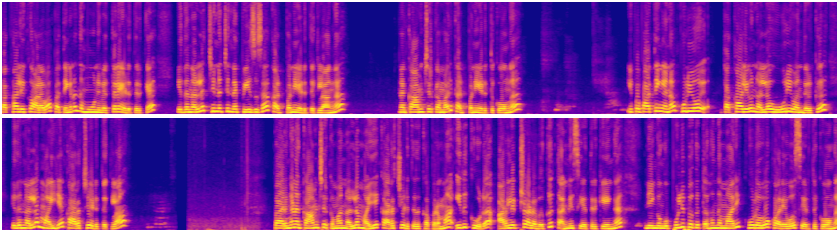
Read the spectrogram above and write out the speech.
தக்காளிக்கும் அளவாக பார்த்தீங்கன்னா இந்த மூணு வெத்தலை எடுத்திருக்கேன். இதை நல்லா சின்ன சின்ன பீசஸாக கட் பண்ணி எடுத்துக்கலாங்க. நான் காமிச்சிருக்க மாதிரி கட் பண்ணி எடுத்துக்கோங்க. இப்போ பார்த்தீங்கன்னா புளியும் தக்காளியும் நல்லா ஊறி வந்திருக்கு. இதை நல்லா மைய கரைச்சி எடுத்துக்கலாம். பாருங்க நான் காமிச்சிருக்கமா நல்ல மைய கரைச்சி எடுத்ததுக்கு அப்புறமா இது கூட அரை லிட்டர் அளவுக்கு தண்ணி சேர்த்துருக்கீங்க. நீங்க உங்க புளிப்புக்கு தகுந்த மாதிரி கூடவோ குறைவோ சேர்த்துக்கோங்க.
